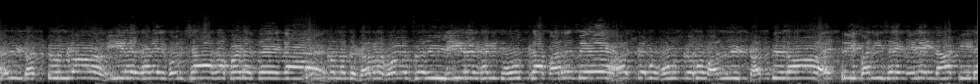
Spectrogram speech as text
கை தட்டுங்கள். வீரர்களை உற்சாகப்படுத்துங்கள். உங்களது கரகோசை. வீரர்களின் ஊக்க மருந்து ஆக்கமும் ஊக்கமும் அள்ளி தந்திடா. வெற்றி பரிசை நிலை நாட்டிட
